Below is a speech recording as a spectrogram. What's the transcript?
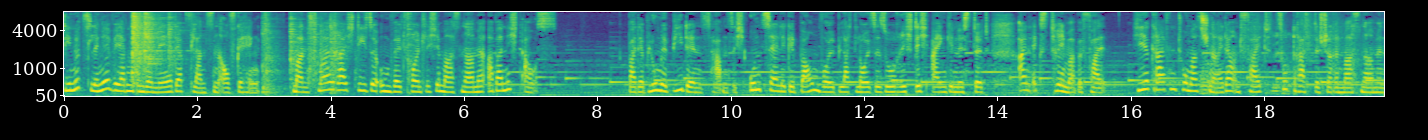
Die Nützlinge werden in der Nähe der Pflanzen aufgehängt. Manchmal reicht diese umweltfreundliche Maßnahme aber nicht aus. Bei der Blume Bidens haben sich unzählige Baumwollblattläuse so richtig eingenistet. Ein extremer Befall. Hier greifen Thomas Schneider und Veit zu drastischeren Maßnahmen.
